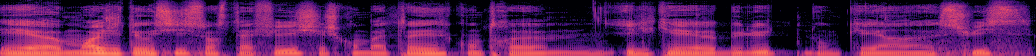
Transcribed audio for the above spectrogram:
Et euh, moi j'étais aussi sur cette affiche et je combattais contre Ilke Bulut, donc qui est un Suisse,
